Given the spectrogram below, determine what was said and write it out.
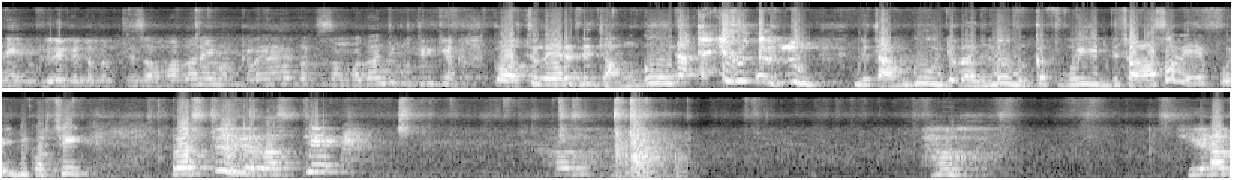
അങ്ങനെ അതിനെ ഉള്ളിലെ കിട്ടുമ്പോ ഇത്തിരി സമാധാനമായി മക്കളെ കുറച്ച് സമാധാനത്തിൽ കുത്തിരിക്കുക കുറച്ച് നേരം എന്റെ ചങ്കൂന എന്റെ ചങ്കും വെള്ളവും ഒക്കെ പോയി വരെ പോയി. ഇനി കുറച്ച് റെസ്റ്റ് റെസ്റ്റ് ക്ഷീണം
